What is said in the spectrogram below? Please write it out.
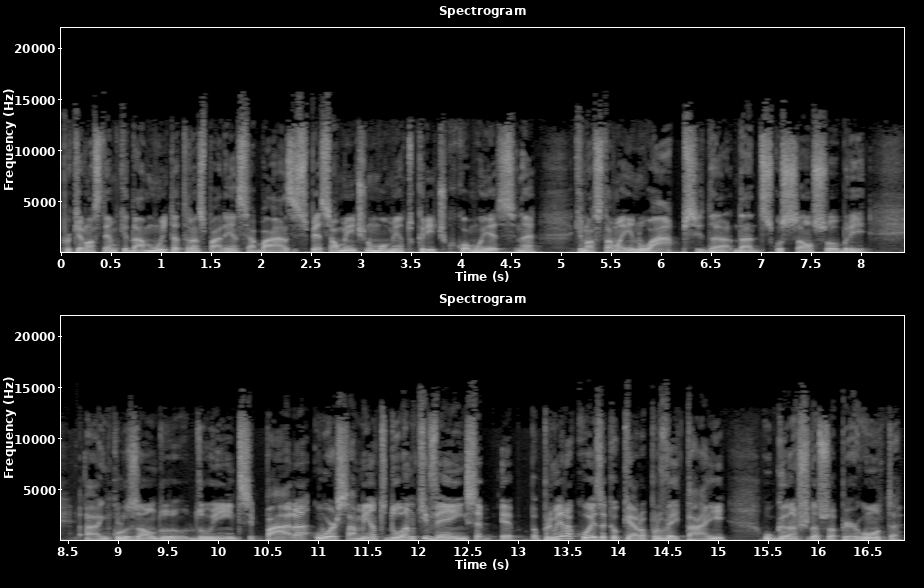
porque nós temos que dar muita transparência à base, especialmente num momento crítico como esse, né? Que nós estamos aí no ápice da, da discussão sobre a inclusão do, do índice para o orçamento do ano que vem. Isso é, é a primeira coisa que eu quero aproveitar aí, o gancho da sua pergunta,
